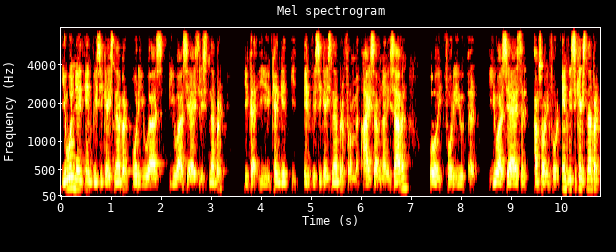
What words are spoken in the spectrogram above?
You will need NVC case number or US USCIS receipt number. You can you can get NVC case number from I-797 or for you uh, USCIS. I'm sorry for NVC case number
